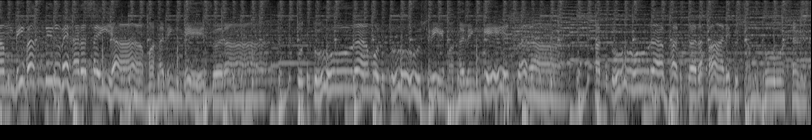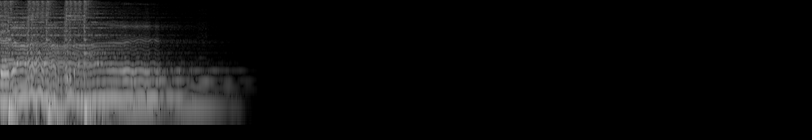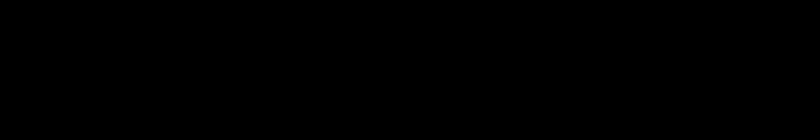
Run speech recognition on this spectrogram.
ನಂಬಿ ಬಂದಿರುವೆ ಹರಸಯ್ಯ ಮಹಲಿಂಗೇಶ್ವರ. ಪುತ್ತೂರ ಮುತ್ತು ಶ್ರೀ ಮಹಲಿಂಗೇಶ್ವರ. ಹತ್ತೂರ ಭಕ್ತರ ಪಾಲಿಸು ಶಂಭೋ ಶಂಕರ.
